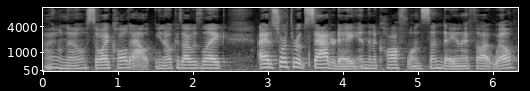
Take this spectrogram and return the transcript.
i don't know. So i called out you know because i was like i had a sore throat saturday and then a cough on sunday and i thought well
